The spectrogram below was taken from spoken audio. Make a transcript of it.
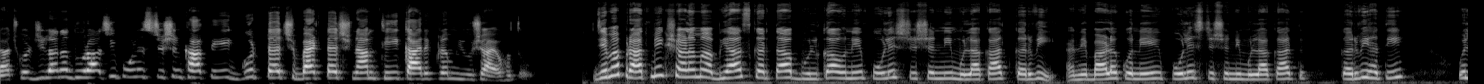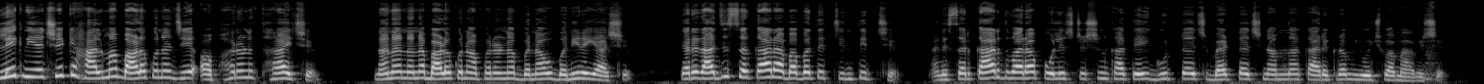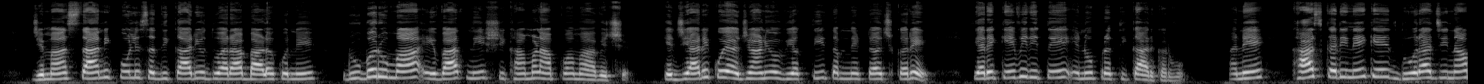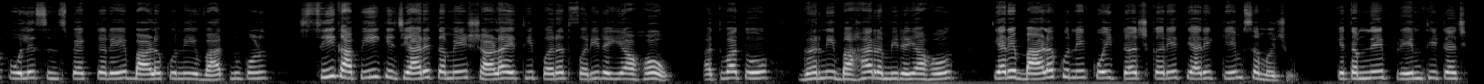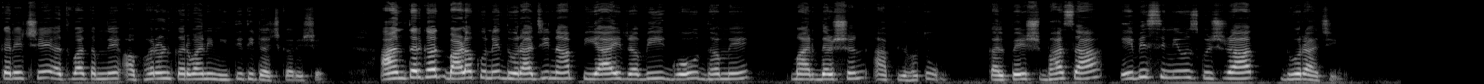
રાજકોટ જિલ્લાના Dhoraji police station ખાતે good touch bad touch નામથી કાર્યક્રમ યોજાયો હતો. જેમાં પ્રાથમિક શાળામાં અભ્યાસ કરતા ભૂલકાઓને પોલીસ સ્ટેશનની મુલાકાત કરવી અને બાળકોને પોલીસ સ્ટેશનની મુલાકાત કરવી હતી. ઉલ્લેખનીય છે કે હાલમાં બાળકોના જે અપહરણ થાય છે, નાના નાના બાળકોના અપહરણના બનાવો બની રહ્યા છે, ત્યારે રાજ્ય સરકાર આ બાબતે ચિંતિત છે અને સરકાર દ્વારા પોલીસ સ્ટેશન ખાતે ગુડ ટચ બેડ ટચ નામના કાર્યક્રમ યોજવામાં આવે છે. જેમાં સ્થાનિક પોલીસ અધિકારીઓ દ્વારા બાળકોને રૂબરૂમાં એ વાતની શિખામણ આપવામાં આવે છે કે જ્યારે કોઈ અજાણ્યો વ્યક્તિ તમને ટચ કરે, ત્યારે કેવી રીતે એનો પ્રતિકાર કરવો? અને ખાસ કરીને કે ધોરાજીના પોલીસ ઇન્સ્પેક્ટરે બાળકોને એ વાતનું પણ શીખ આપી કે જ્યારે તમે શાળાએથી પરત ફરી રહ્યા હોવ અથવા તો ઘરની બહાર રમી રહ્યા હોવ, ત્યારે બાળકોને કોઈ ટચ કરે ત્યારે કેમ સમજવું? કે તમને પ્રેમથી ટચ કરે છે અથવા તમને અપહરણ કરવાની નીતિથી ટચ કરે છે. આ અંતર્ગત બાળકોને ધોરાજીના પીઆઈ રવિ ગોધમે માર્ગદર્શન આપ્યું હતું. કલ્પેશ ભાષા, એબીસી ન્યૂઝ ગુજરાત, ધોરાજી.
